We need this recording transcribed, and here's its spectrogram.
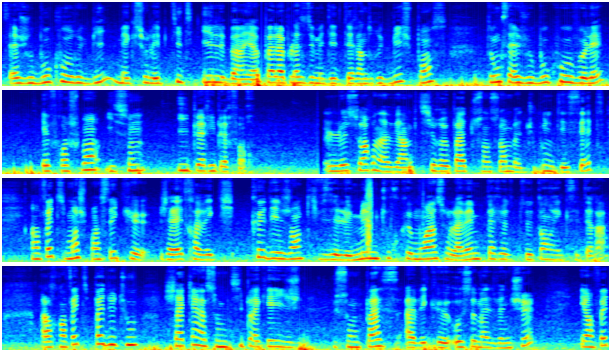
ça joue beaucoup au rugby, mais que sur les petites îles, ben il n'y a pas la place de mettre des terrains de rugby, je pense. Donc ça joue beaucoup au volet. Et franchement, ils sont hyper hyper forts. Le soir, on avait un petit repas tous ensemble, bah, du coup on était 7. En fait, moi je pensais que j'allais être avec que des gens qui faisaient le même tour que moi sur la même période de temps, etc. Alors qu'en fait, pas du tout. Chacun a son petit package, son pass avec euh, Awesome Adventure. Et en fait,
